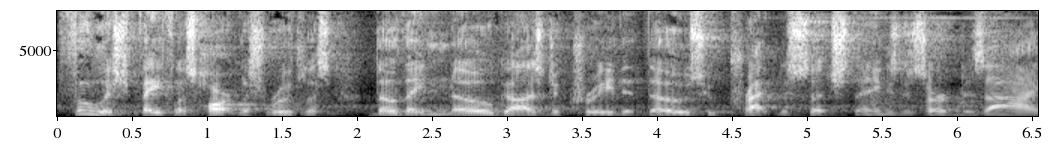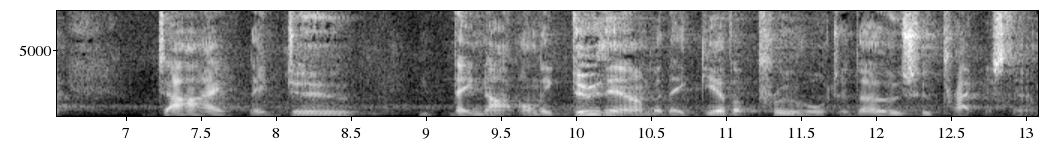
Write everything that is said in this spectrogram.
foolish, faithless, heartless, ruthless. Though they know God's decree that those who practice such things deserve to die, die, they do. They not only do them, but they give approval to those who practice them.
